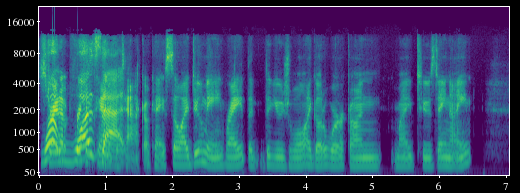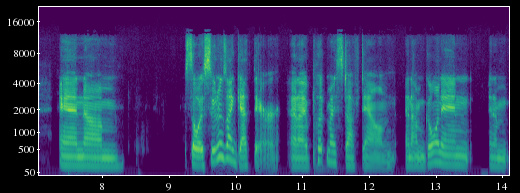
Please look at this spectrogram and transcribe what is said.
what Straight up was that? attack? Okay, so I do me right the the usual. I go to work on my Tuesday night, and um, so as soon as I get there and I put my stuff down and I'm going in and I'm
